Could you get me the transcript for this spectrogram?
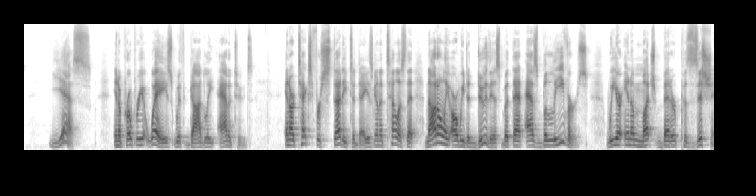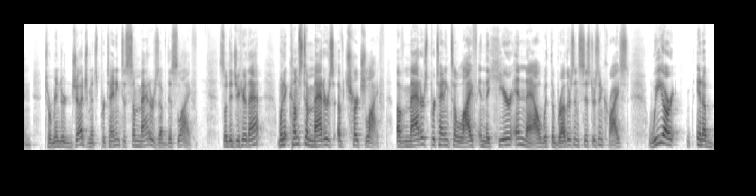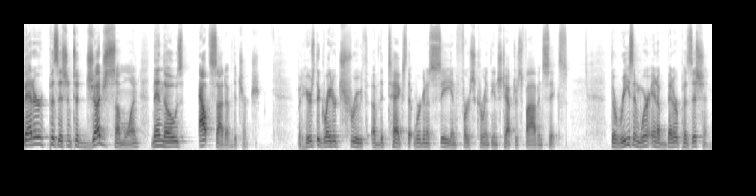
Yes, in appropriate ways with godly attitudes. And our text for study today is going to tell us that not only are we to do this, but that as believers, we are in a much better position to render judgments pertaining to some matters of this life. So, did you hear that? When it comes to matters of church life, of matters pertaining to life in the here and now with the brothers and sisters in Christ, we are in a better position to judge someone than those outside of the church. But here's the greater truth of the text that we're going to see in 1 Corinthians chapters 5 and 6. The reason we're in a better position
